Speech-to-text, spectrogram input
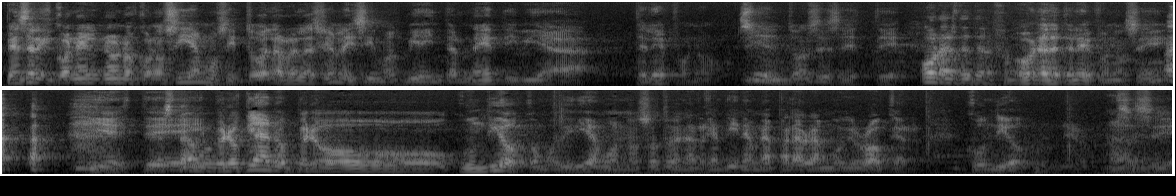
pensar que con él no nos conocíamos y toda la relación la hicimos vía internet y vía teléfono. Sí. Y entonces, este, Horas de teléfono. hora de teléfono, sí. Y este, Está pero claro, pero cundió, como diríamos nosotros en Argentina, una palabra muy rocker, cundió. Ah, sí.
